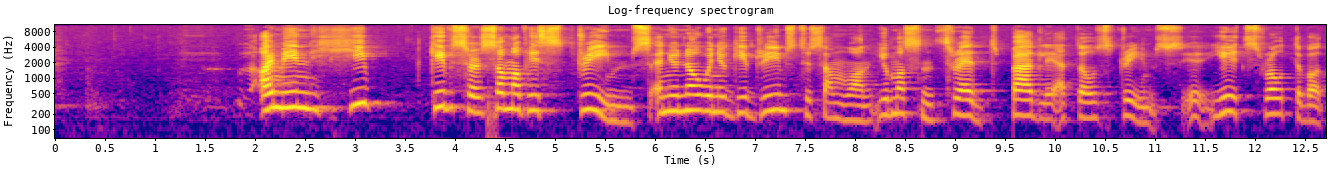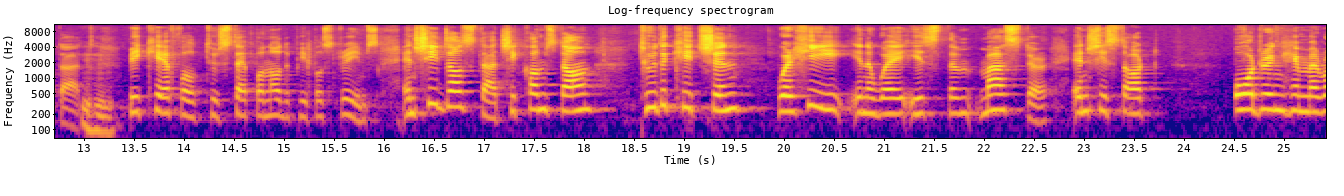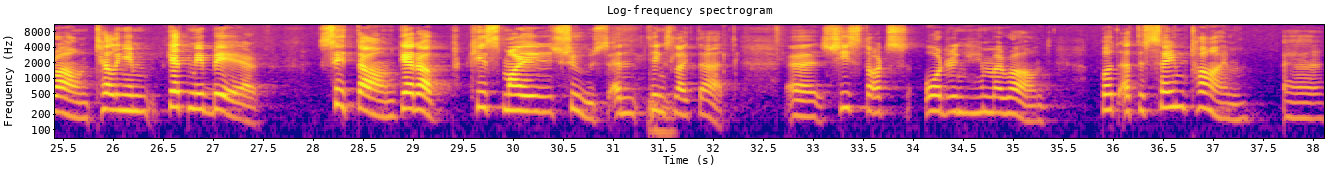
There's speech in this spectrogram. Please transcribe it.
I mean, he gives her some of his dreams. And you know, when you give dreams to someone, you mustn't thread badly at those dreams. Yeats wrote about that. Mm-hmm. Be careful to step on other people's dreams. And she does that. She comes down to the kitchen where he, in a way, is the master. And she starts ordering him around, telling him, Get me beer, sit down, get up, kiss my shoes, and things mm-hmm. like that uh, she starts ordering him around. But at the same time, uh,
